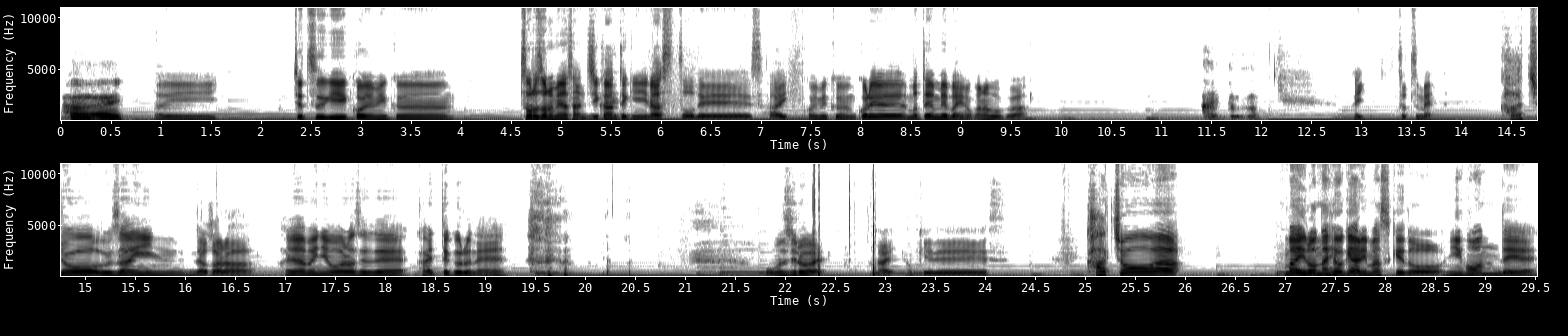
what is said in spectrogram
はーい。はい。じゃあ次、小読くん。そろそろ皆さん時間的にラストです。はい。小読くん、これまた読めばいいのかな、僕が。はい、どうぞ。はい。一つ目。課長、うざいんだから、早めに終わらせて帰ってくるね。面白い。はい、OK です。課長は、まあいろんな表現ありますけど、日本で、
